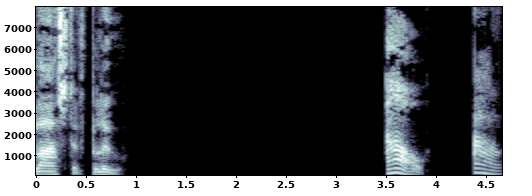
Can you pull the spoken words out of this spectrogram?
blast of blue. ow, ow,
